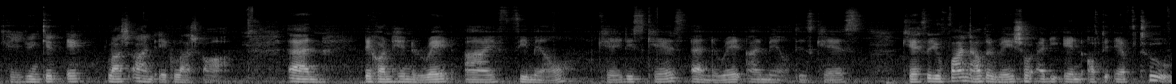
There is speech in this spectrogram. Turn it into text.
Okay, you can get X large R and X large R. And they contain the red eye female okay this case and the red eye male this case. Okay so you find out the ratio at the end of the f2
